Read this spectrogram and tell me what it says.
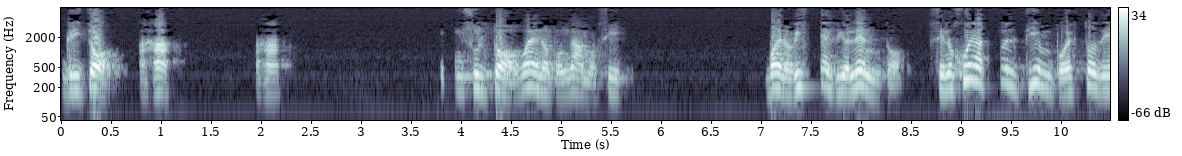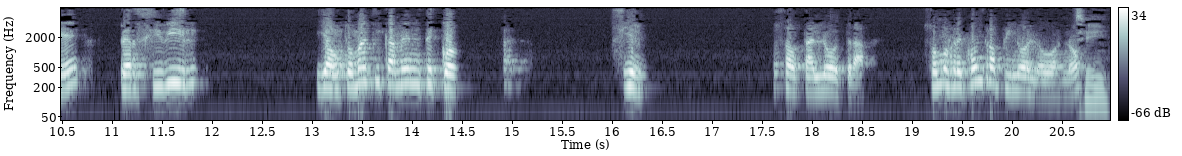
Gritó, ajá, ajá. Insultó, bueno, pongamos, sí. Bueno, viste, es violento. Se nos juega todo el tiempo esto de percibir y automáticamente con si es cosa o tal otra. Somos recontra opinólogos, ¿no? Sí.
